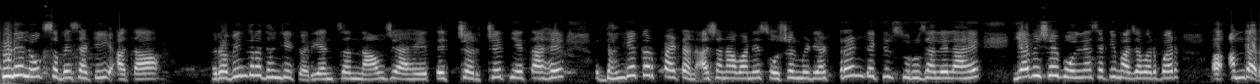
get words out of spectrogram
पुणे लोकसभेसाठी आता रवींद्र धंगेकर यांचं नाव जे आहे ते चर्चेत येत आहे. धंगेकर पॅटर्न अशा नावाने सोशल मीडिया ट्रेंड देखील सुरू झालेला आहे. याविषयी बोलण्यासाठी माझ्याबरोबर आमदार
